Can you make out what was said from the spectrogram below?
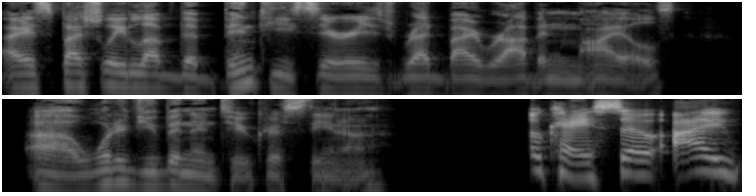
I especially love the Binti series read by Robin Miles. Uh, what have you been into, Christina? Okay, so I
